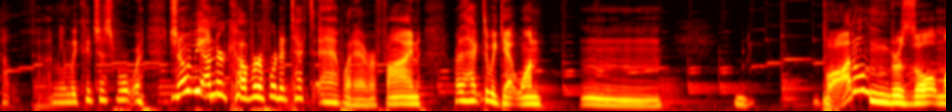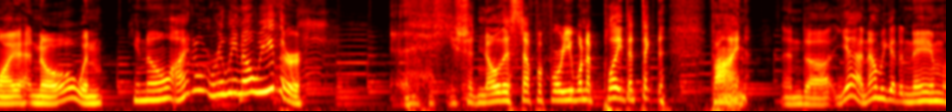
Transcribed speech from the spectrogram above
outfit? I mean, we could just... Shouldn't we be undercover if we're detective? Eh, whatever, fine. Where the heck do we get one? Hmm... Bottom result might know, and, you know, I don't really know either. You should know this stuff before you want to play detective. Fine. And uh, yeah, now we get to name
